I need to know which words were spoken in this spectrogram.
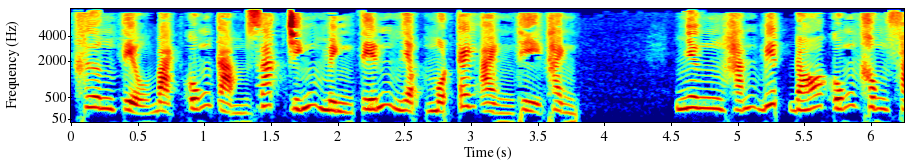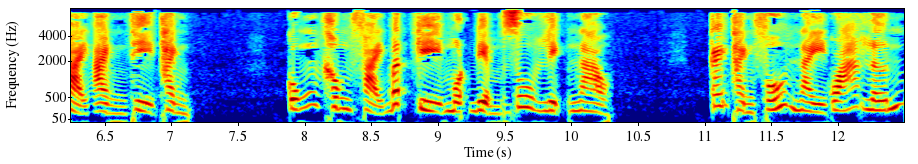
Khương Tiểu Bạch cũng cảm giác chính mình tiến nhập một cái ảnh thị thành. Nhưng hắn biết đó cũng không phải ảnh thị thành. Cũng không phải bất kỳ một điểm du lịch nào. Cái thành phố này quá lớn.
